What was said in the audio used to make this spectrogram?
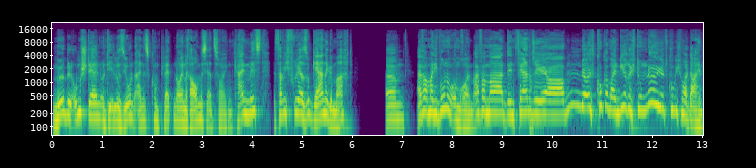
Möbel umstellen und die Illusion eines komplett neuen Raumes erzeugen. Kein Mist. Das habe ich früher so gerne gemacht. Ähm, Einfach mal die Wohnung umräumen. Einfach mal den Fernseher, hm, ja, ich gucke mal in die Richtung, nö, jetzt gucke ich mal dahin.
